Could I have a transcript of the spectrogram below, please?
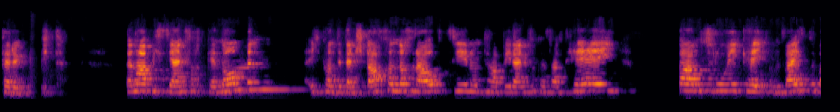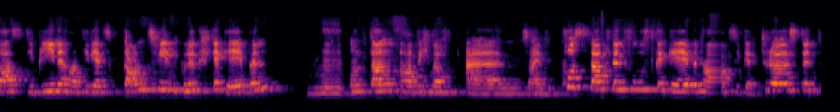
verrückt. Dann habe ich sie einfach genommen, ich konnte den Stachel noch raufziehen und habe ihr einfach gesagt, hey, ganz ruhig, hey, und weißt du was, die Biene hat dir jetzt ganz viel Glück gegeben. Und dann habe ich noch ähm, so einen Kuss auf den Fuß gegeben, habe sie getröstet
